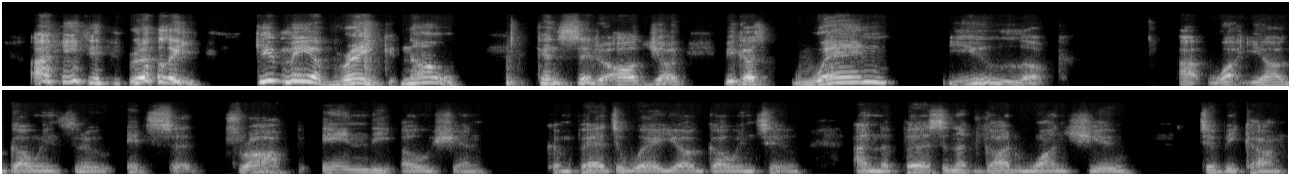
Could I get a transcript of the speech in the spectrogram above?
I mean, really, give me a break. No, consider all joy because when you look at what you're going through, it's a drop in the ocean compared to where you're going to and the person that God wants you to become.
